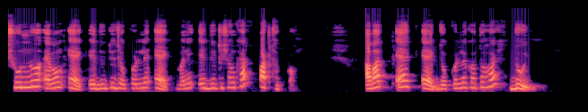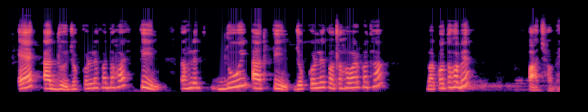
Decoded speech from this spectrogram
শূন্য এবং এক, এই দুইটি যোগ করলে এক মানে এই দুইটি সংখ্যার পার্থক্য। আবার এক এক যোগ করলে কত হয়? দুই। এক আর দুই যোগ করলে কত হয়? তিন। তাহলে দুই আর তিন যোগ করলে কত হওয়ার কথা? বা কত হবে? পাঁচ হবে।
